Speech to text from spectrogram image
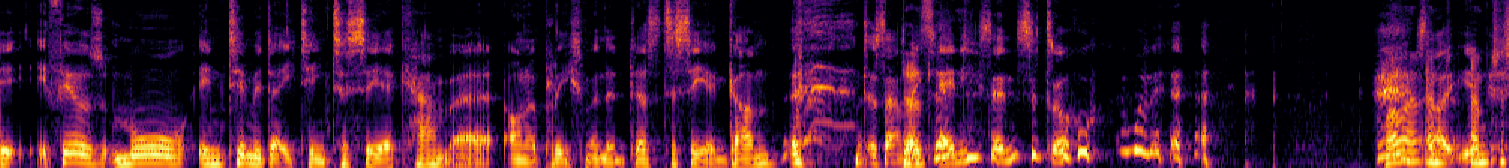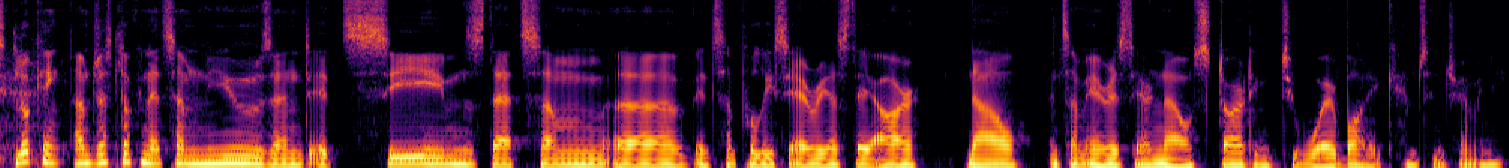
It, it feels more intimidating to see a camera on a policeman than it does to see a gun. does that Does make it? any sense at all? Well, Well, I'm, like- I'm just looking. I'm just looking at some news, and it seems that some uh, in some police areas they are now in some areas they are now starting to wear body cams in Germany.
